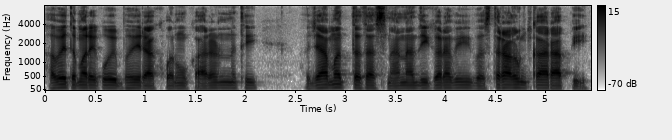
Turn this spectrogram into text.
હવે તમારે કોઈ ભય રાખવાનું કારણ નથી. હજામત તથા સ્નાનાદિ કરાવી, વસ્ત્રાલંકાર આપી,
